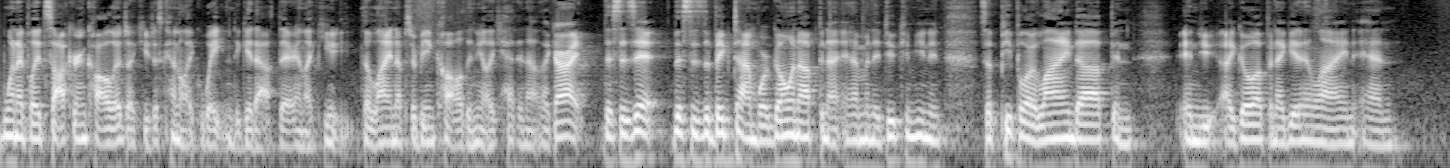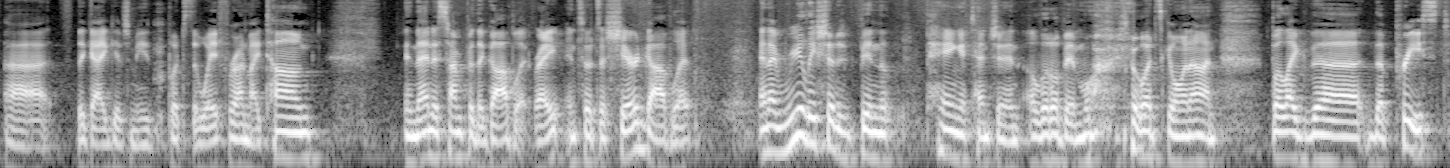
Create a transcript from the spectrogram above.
when I played soccer in college, like you just kind of like waiting to get out there, and like you, the lineups are being called, and you're like heading out, like all right, this is it, this is the big time. We're going up, and, I, and I'm going to do communion. So people are lined up, and and you, I go up and I get in line, and uh, the guy gives me puts the wafer on my tongue, and then it's time for the goblet, right? And so it's a shared goblet, and I really should have been paying attention a little bit more to what's going on, but like the the priest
